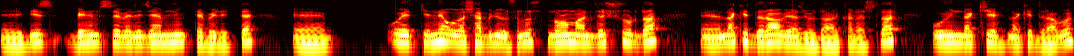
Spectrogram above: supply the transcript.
e, biz benim size vereceğim linkle birlikte e, o etkinliğe ulaşabiliyorsunuz. Normalde şurada e, Lucky Draw yazıyordu arkadaşlar. Oyundaki Lucky Draw'ı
